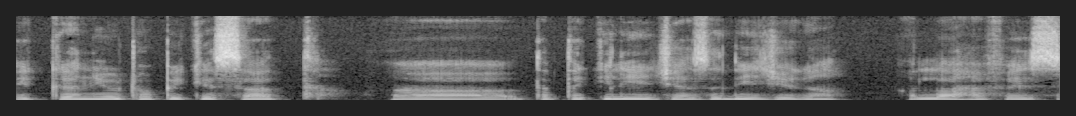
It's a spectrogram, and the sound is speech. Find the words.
एक न्यू टॉपिक के साथ। आ, तब तक के लिए इजाज़त दीजिएगा। अल्लाह हाफिज़।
